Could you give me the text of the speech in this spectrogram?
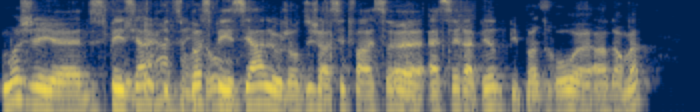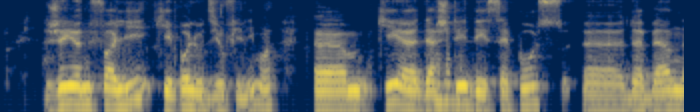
Moi, j'ai euh, du spécial puis du pas spécial aujourd'hui. Je vais essayer de faire ça euh, assez rapide puis pas trop euh, endormant. J'ai une folie qui n'est pas l'audiophilie, moi, qui est d'acheter des 7 pouces de Ben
